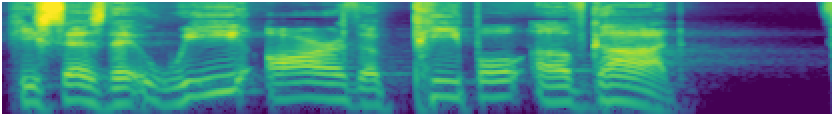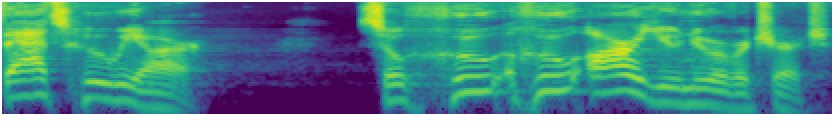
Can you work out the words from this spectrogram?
He says that we are the people of God. That's who we are. So who, who are you, New River Church?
